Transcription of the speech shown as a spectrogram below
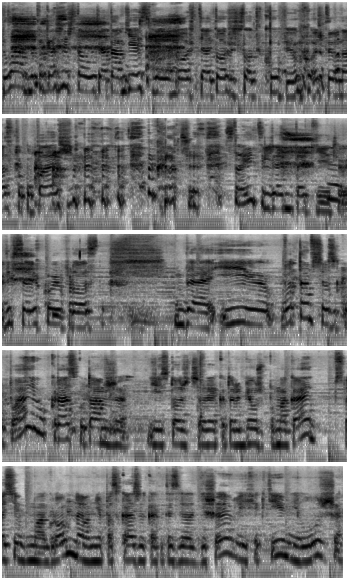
ну ладно, покажи, что у тебя там есть, мы, может, тебя тоже что-то купим, коль ты у нас покупаешь. Ну, короче, строители они такие, у них все легко и просто. Да, и вот там все закупаю. Краску там же есть тоже человек, который мне уже помогает спасибо ему огромное. Он мне подсказывает, как это сделать дешевле, эффективнее, лучше.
